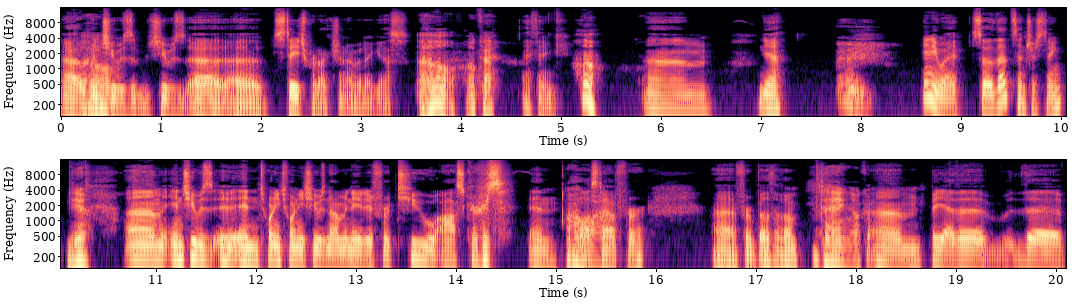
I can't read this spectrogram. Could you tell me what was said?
uh, when she Oh. was she was uh, a stage production of it. I guess Oh, okay. I think. Huh. Um. Yeah. Anyway, so that's interesting. Yeah. Um, and she was in 2020. She was nominated for two Oscars and Oh, lost wow. out for uh, for both of them. Dang, okay. Um, but yeah, the the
